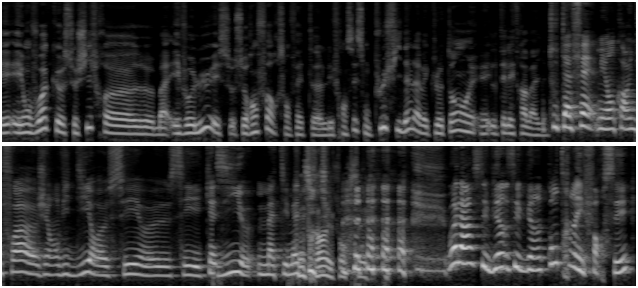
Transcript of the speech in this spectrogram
et, on voit que ce chiffre bah, évolue et se, renforce en fait. Les Français sont plus fidèles avec le temps et le télétravail. Tout à fait, mais encore une fois, j'ai envie de dire, c'est c'est quasi mathématique. Contraint et forcé. voilà, c'est bien, c'est bien contraint et forcé.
